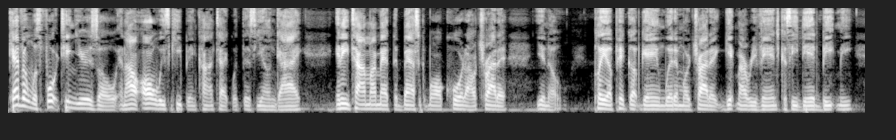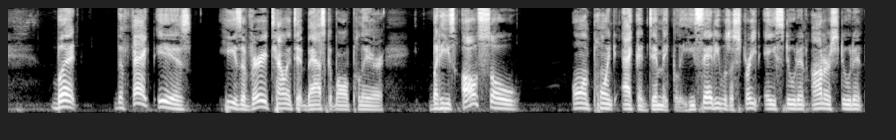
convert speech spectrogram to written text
Kevin was 14 years old, and I'll always keep in contact with this young guy. Anytime I'm at the basketball court, I'll try to, you know, play a pickup game with him or try to get my revenge because he did beat me. But the fact is, he's a very talented basketball player, but he's also on point academically. He said he was a straight A student, honor student.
